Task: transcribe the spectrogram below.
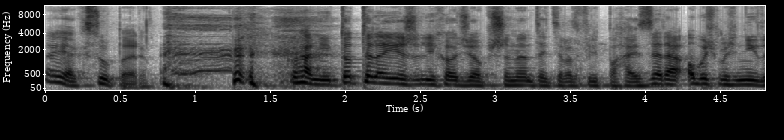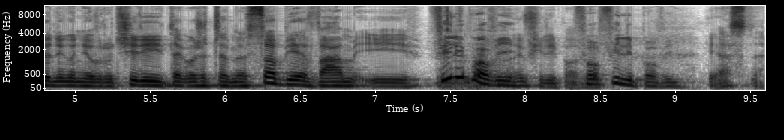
A jak, super. Kochani, to tyle, jeżeli chodzi o przynętę i temat Filipa Heisera. Obyśmy się nigdy do niego nie wrócili. Tego życzymy sobie, wam i... Filipowi. i Filipowi. Po Filipowi. Jasne.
